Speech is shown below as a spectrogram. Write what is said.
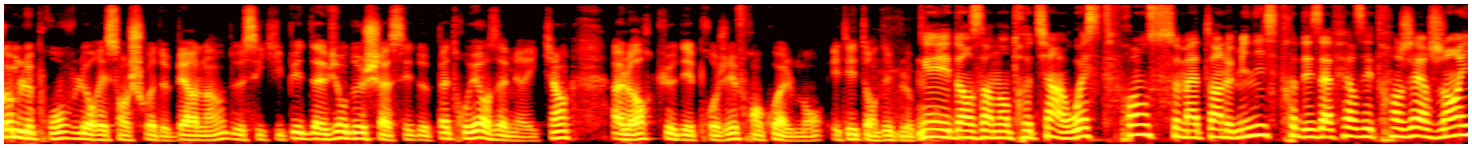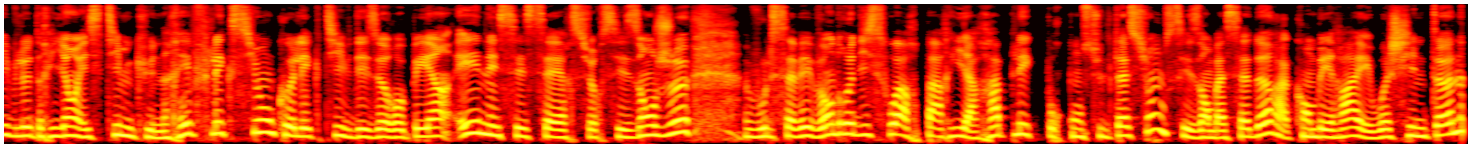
comme le prouve le récent choix de Berlin de s'équiper d'avions de chasse et de patrouilleurs américains, alors que des projets franco-allemands étaient en développement. Et dans un entretien à Ouest France ce matin, le ministre des Affaires étrangères Jean-Yves Le Drian estime qu'une réflexion collective des Européens est nécessaire sur ces enjeux. Vous le savez, vendredi soir, Paris a rappelé pour consultation ses ambassadeurs à Canberra et Washington.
